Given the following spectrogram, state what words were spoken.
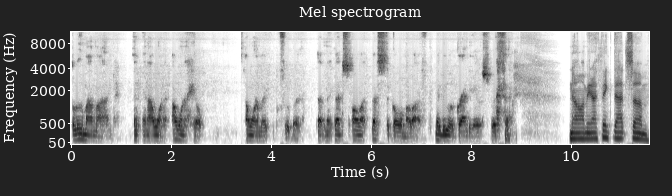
blew my mind, and, and I want to. I want to help. I want to make people feel better. That that's all. I, that's the goal of my life. Maybe a little grandiose, but No, I mean, I think that's, um,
